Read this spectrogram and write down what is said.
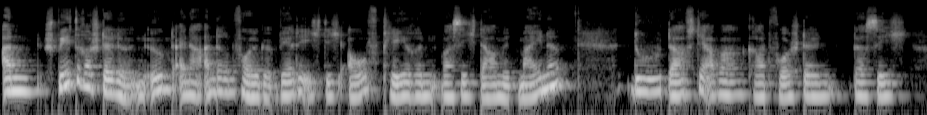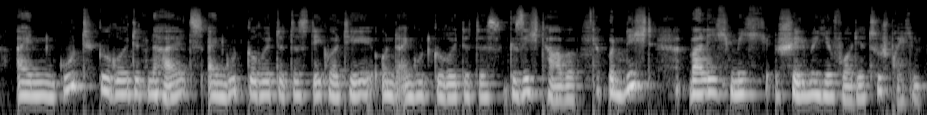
An späterer Stelle, in irgendeiner anderen Folge, werde ich dich aufklären, was ich damit meine. Du darfst dir aber gerade vorstellen, dass ich einen gut geröteten Hals, ein gut gerötetes Dekolleté und ein gut gerötetes Gesicht habe. Und nicht, weil ich mich schäme, hier vor dir zu sprechen.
